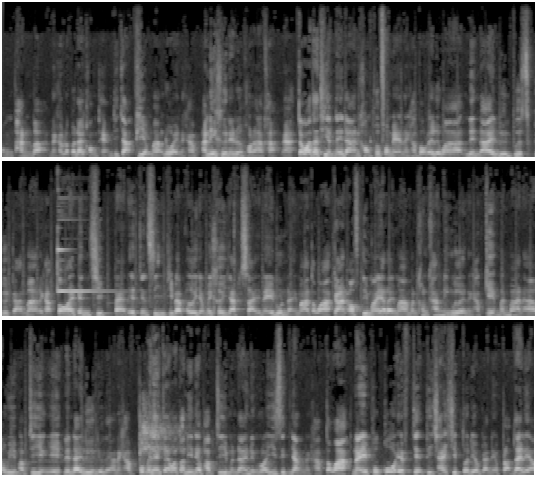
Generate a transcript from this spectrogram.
2,000 บาทนะครับแล้วก็ได้ของแถมที่จะเพียบมากด้วยนะครับอันนี้คือในเรื่องของราคานะแต่ว่าถ้าเทียบในด้านของ performance นะครับบอกได้เลยว่าเล่นได้ลื่นปืนสกิดการมากนะครับต่อให้เป็นชิป 8S Gen 4 ที่แบบเออยังไม่เคยยัดใส่ในรุ่นไหนมา แต่ว่าการ optimize อะไรมามันค่อนข้างนิ่งเลยนะครับเกมบ้านๆ RV PUBG อย่างนี้เล่นได้ลื่นอยู่แล้วนะครับผมไม่แน่ใจว่าตอนนี้เนี่ย PUBG มันได้ 120 ยังนะครับแต่ว่าใน Poco F7 ที่ใช้ชิปตัวเดียวกันเนี่ยปรับได้แล้ว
